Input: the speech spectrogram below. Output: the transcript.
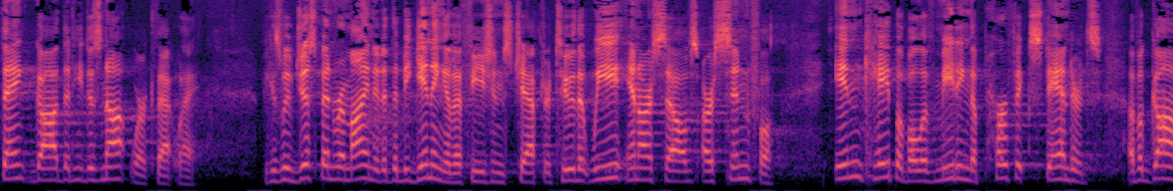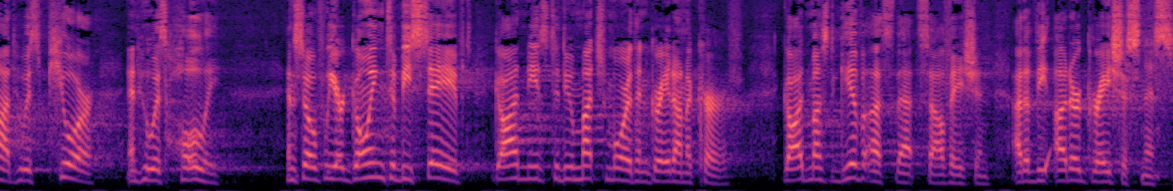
thank God that He does not work that way. Because we've just been reminded at the beginning of Ephesians chapter 2 that we in ourselves are sinful, incapable of meeting the perfect standards of a God who is pure and who is holy. And so, if we are going to be saved, God needs to do much more than grade on a curve. God must give us that salvation out of the utter graciousness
